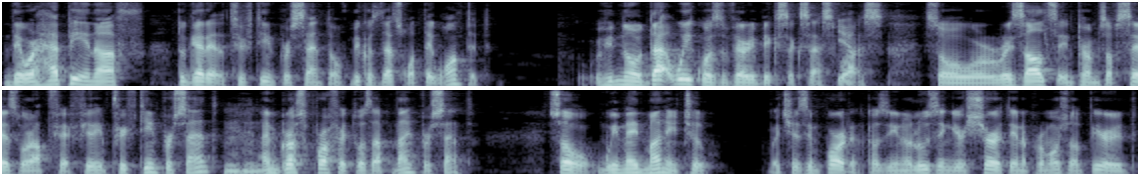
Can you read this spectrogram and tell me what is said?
They were happy %enough to get it at 15% off because that's what they wanted. You know, that week was a very big success for yeah. us. So results in terms of sales were up 15% mm hmm and gross profit was up 9%. So we made money too, which is important because, you know, losing your shirt in a promotional period,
